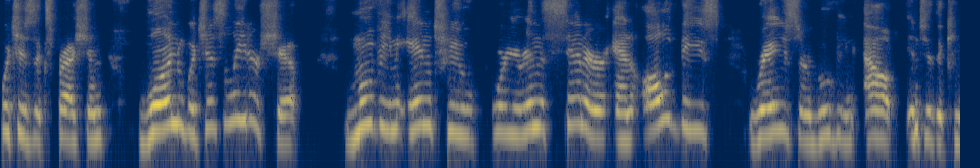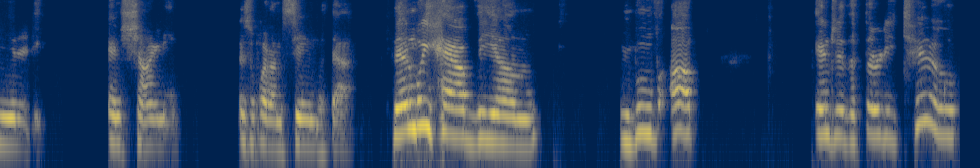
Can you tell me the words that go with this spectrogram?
which is expression, one, which is leadership, moving into where you're in the center, and all of these rays are moving out into the community and shining, is what I'm seeing with that. Then we have the um, we move up into the 32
